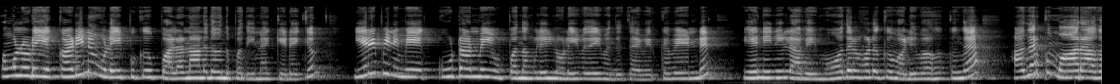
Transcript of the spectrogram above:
உங்களுடைய கடின உழைப்புக்கு பலனானது வந்து பார்த்திங்கன்னா கிடைக்கும். இருப்பினுமே கூட்டாண்மை ஒப்பந்தங்களில் நுழைவதை வந்து தவிர்க்க வேண்டும். ஏனெனில் அவை மோதல்களுக்கு வழிவகுக்குங்க. அதற்கு மாறாக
